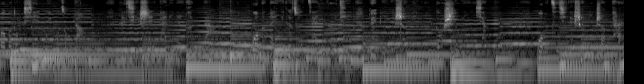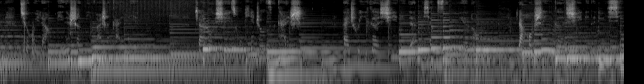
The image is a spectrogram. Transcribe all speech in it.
某个东西微不足道，可其实它力量很大。我们每一个存虚拟的相思木叶楼，然后是一个虚拟的女性，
